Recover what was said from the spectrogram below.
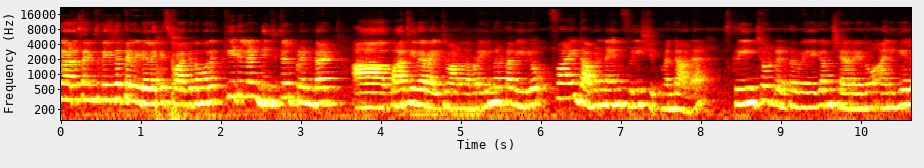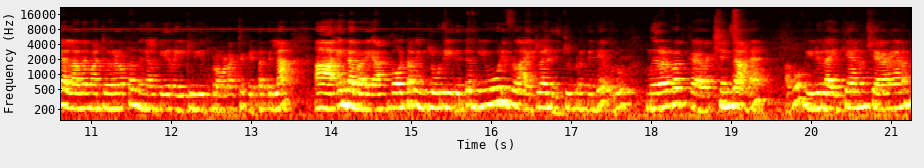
നിങ്ങളുടെ സയൻസിന്റെ ഇന്നത്തെ വീഡിയോയിലേക്ക് സ്വാഗതം. ഒരു കിഡിലൻ digital printed party wear item ആണ് നമ്മുടെ ഇന്നത്തെ video. Five double nine free shipment ആണ്. സ്ക്രീൻഷോട്ട് എടുത്ത് വേഗം ഷെയർ ചെയ്തു. അനികയിലല്ലാതെ മറ്റൊരിടത്തും നിങ്ങൾക്ക് ഈ റേറ്റിൽ ഈ പ്രോഡക്റ്റ് കിട്ടത്തില്ല. എന്താ പറയാ ബോട്ടം ഇൻക്ലൂഡ് ചെയ്തിട്ട് ബ്യൂട്ടിഫുൾ ആയിട്ടുള്ള ഡിജിറ്റൽ പ്രിന്റിന്റെ ഒരു മിറർ വർക്ക് കളക്ഷൻസ് ആണ്. അപ്പോൾ വീഡിയോ ലൈക്ക് ചെയ്യാനും ഷെയർ ചെയ്യാനും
